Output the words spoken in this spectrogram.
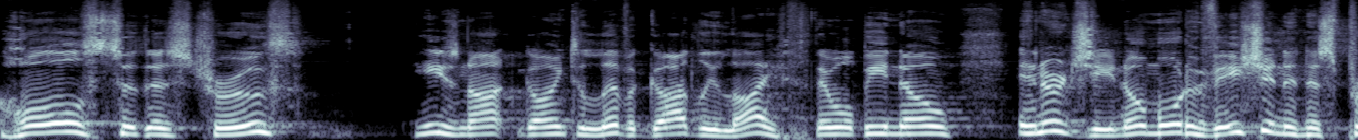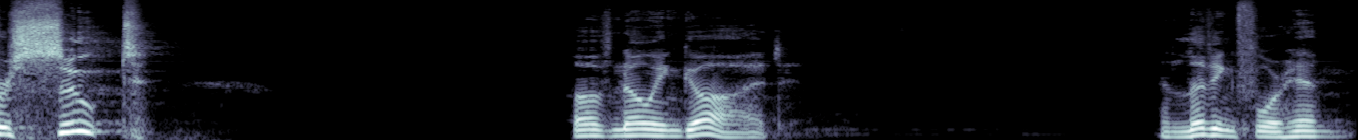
holds to this truth, he's not going to live a godly life. There will be no energy, no motivation in his pursuit of knowing God and living for Him.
